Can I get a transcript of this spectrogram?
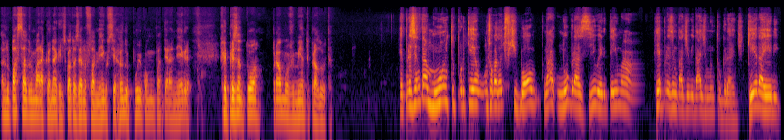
ano passado no Maracanã, aqueles 4 a 0 no Flamengo, cerrando o punho como um pantera negra, representou para o movimento e para a luta? Representa muito porque um jogador de futebol na, no Brasil ele tem uma representatividade muito grande. Queira ele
